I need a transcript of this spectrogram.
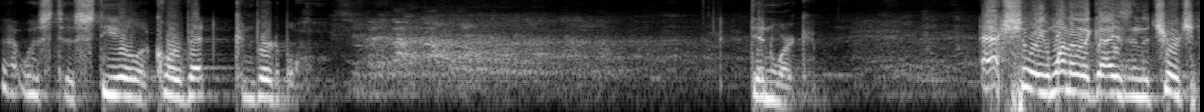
That was to steal a Corvette convertible. Didn't work. Actually, one of the guys in the church,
